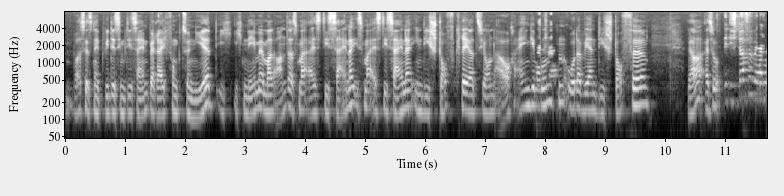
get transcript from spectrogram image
weiß jetzt nicht, wie das im Designbereich funktioniert. Ich, ich nehme mal an, dass man als Designer, ist man als Designer in die Stoffkreation auch eingebunden oder werden die Stoffe ja, also die Stoffe werden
